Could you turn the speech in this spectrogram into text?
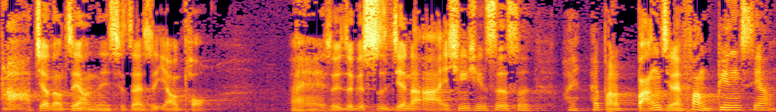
啊，叫到这样，你实在是摇头，哎，所以这个世间呢，啊，形形色色，还还把它绑起来放冰箱，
